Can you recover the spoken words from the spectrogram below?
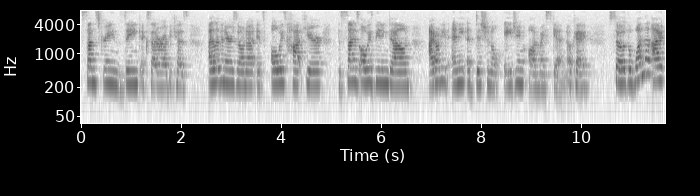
sunscreen, zinc, etc. because I live in Arizona, it's always hot here, the sun is always beating down, I don't need any additional aging on my skin, okay? So the one that I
